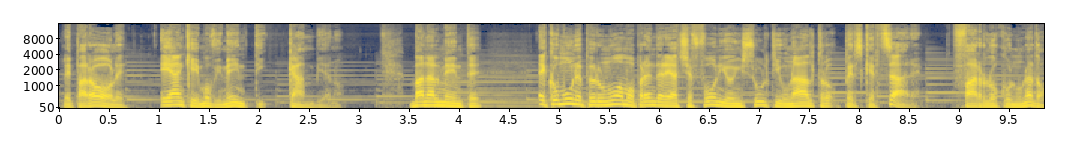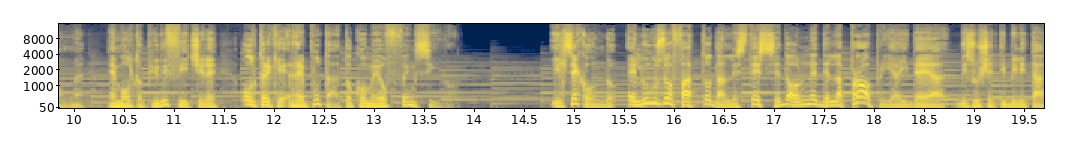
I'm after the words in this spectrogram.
le parole e anche i movimenti cambiano. Banalmente, è comune per un uomo prendere a ceffoni o insulti un altro per scherzare. Farlo con una donna è molto più difficile, oltre che reputato come offensivo. Il secondo è l'uso fatto dalle stesse donne della propria idea di suscettibilità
